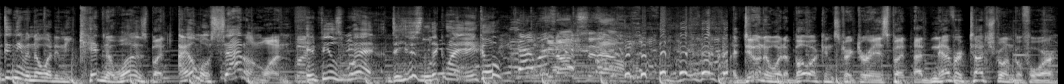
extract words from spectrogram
I didn't even know what an echidna was, but I almost sat on one. It feels wet. Did he just lick my ankle? That was not sit down. I do know what a boa constrictor is, but I've never touched one before.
